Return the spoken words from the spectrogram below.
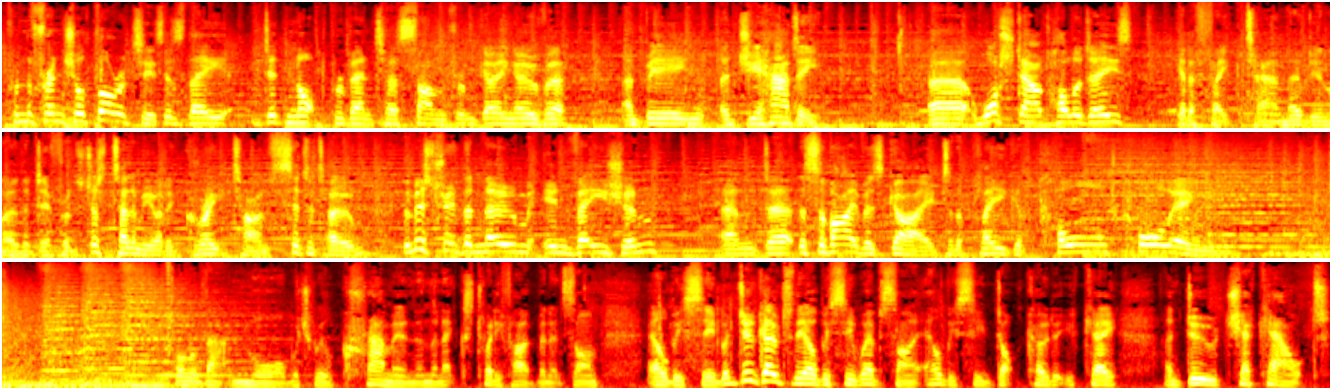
from the French authorities as they did not prevent her son from going over and being a jihadi. Uh, washed out holidays, get a fake tan, nobody will know the difference. Just tell them you had a great time, sit at home. The mystery of the gnome invasion, and uh, the survivor's guide to the plague of cold calling. All of that and more, which we'll cram in in the next 25 minutes on LBC. But do go to the LBC website, lbc.co.uk, and do check out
